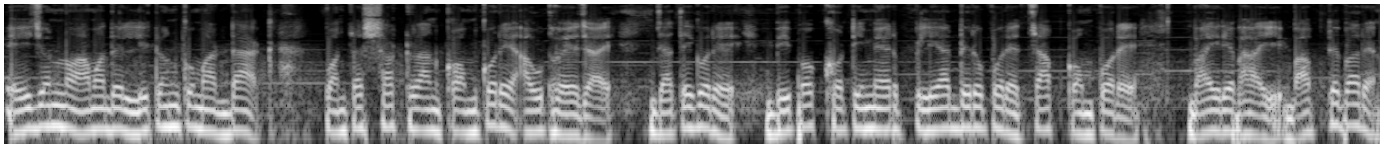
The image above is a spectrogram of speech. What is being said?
এই জন্য আমাদের লিটন কুমার ডাক পঞ্চাশ ষাট রান কম করে আউট হয়ে যায়। যাতে করে বিপক্ষ টিমের প্লেয়ারদের উপরে চাপ কম পড়ে। ভাইরে ভাই, ভাবতে পারেন?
